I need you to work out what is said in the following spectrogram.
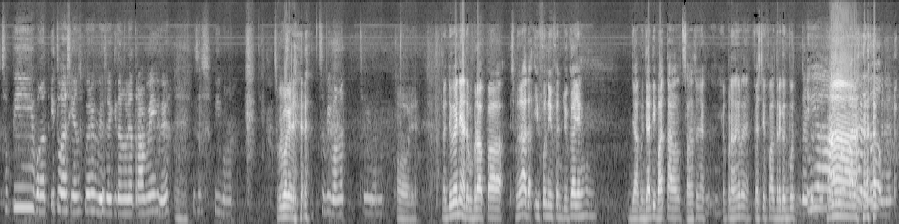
sepi banget. Itu ASEAN Square yang biasanya kita ngeliat rame gitu ya. Hmm. itu sepi banget. Sepi banget ya? Sepi banget sepi banget. Oh iya. Dan juga ini ada beberapa sebenarnya ada event-event juga yang ja- menjadi batal. Salah satunya ya, pernah dengar ya? festival Dragon Boat Dragon iya. Ah. padahal itu Bener.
